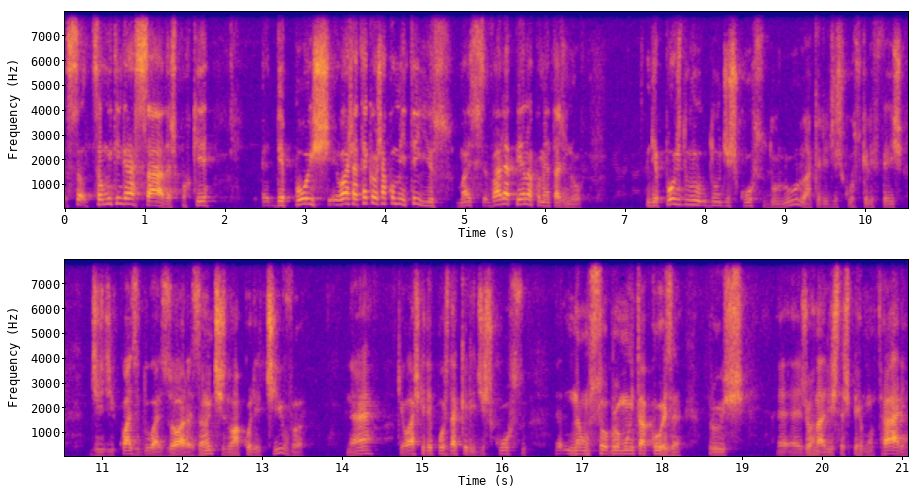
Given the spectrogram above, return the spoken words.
são, são, muito engraçadas, porque depois, eu acho até que eu já comentei isso, mas vale a pena comentar de novo. Depois do, do discurso do Lula, aquele discurso que ele fez de, de quase duas horas antes de uma coletiva, né, que eu acho que depois daquele discurso não sobrou muita coisa para os é, é, jornalistas perguntarem,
